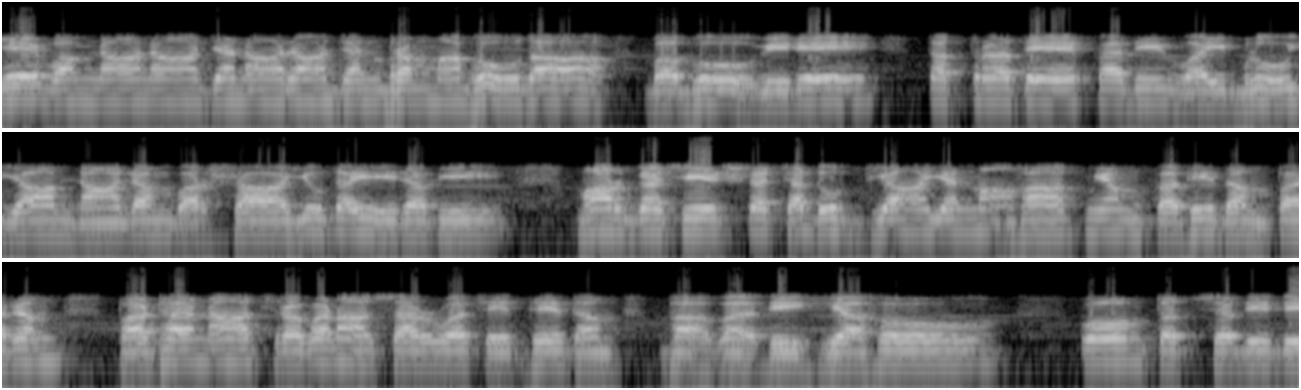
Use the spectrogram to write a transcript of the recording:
एवं नानाजनाराजन् ब्रह्मभूता बभूविरे तत्र ते कदि वैब्रूयां नालं वर्षायुधैरपि। मार्गशीर्षचतुर्ध्यायन्माहात्म्यं कथितं परं पठनात् श्रवणात् सर्वसिद्धिदं भवति ह्यहो ॐ तत्सदिति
